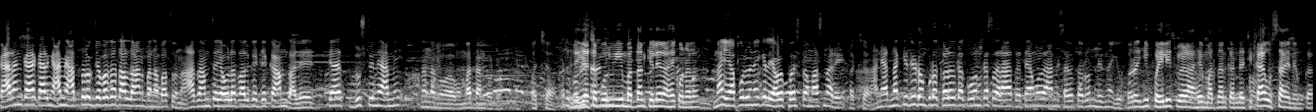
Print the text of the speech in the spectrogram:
कारण काय? कारण की आम्ही आत्ता लोक जे बघत आलो लहानपणापासून आज आमच्या येवला तालुक्यात जे काम झाले त्या दृष्टीने आम्ही त्यांना अ, मतदान करतो अच्छा. म्हणजे याच्या पूर्वी मतदान केलेलं आहे कोणाला? नाही यापूर्वी नाही केलं एवढं फर्स्ट टर्म असणार आहे. अच्छा. आणि आज नक्कीच इकडून पुढं कळेल का कोण कसं राहतं त्यामुळे आम्ही सगळं तरुण निर्णय घेऊ. बरं ही पहिलीच वेळ आहे मतदान करण्याची. काय उत्साह आहे नेमका?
